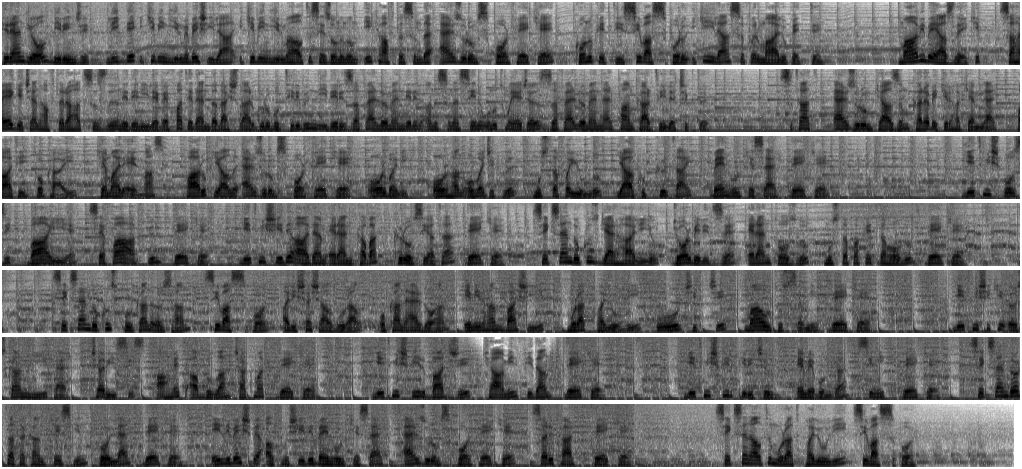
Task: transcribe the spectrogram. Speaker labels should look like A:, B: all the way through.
A: Trendyol 1. Ligde 2025 ila 2026 sezonunun ilk haftasında Erzurumspor FK, konuk ettiği Sivas Spor'u 2 ila 0 mağlup etti. Mavi beyazlı ekip, sahaya geçen hafta rahatsızlığı nedeniyle vefat eden Dadaşlar grubu tribün lideri Zafer Lömenler'in anısına seni unutmayacağız Zafer Lömenler pankartıyla çıktı. Stat, Erzurum Kazım Karabekir Hakemler, Fatih Tokay, Kemal Elmas, Faruk Yağlı Erzurum Spor FK, Orbanik, Orhan Ovacıklı, Mustafa Yumlu, Yakup Kırtay, Ben Keser, DK. 70 Bozik, Bayiye, Sefa Akgün, DK. 77 Adem Eren Kabak, Krosiyata, DK. 89 Gerhaliyu, Corbelidze, Eren Tozlu, Mustafa Fettahoğlu, DK. 89 Furkan Özhan, Sivas Spor, Ali Şaşal Vural, Okan Erdoğan, Emirhan Başyiğit, Murat Paluli, Uğur Çiftçi, Mautus Sami, DK. 72 Özkan Yiğiter, Çarisiz, Ahmet Abdullah Çakmak, DK. 71 Bacı, Kamil Fidan, DK. 71 Piriçıl, Emebunga, Simik, DK. 84 Atakan Keskin, Goller, DK. 55 ve 67 Benur Keser, Erzurum Spor FK, Sarı Kart, DK. 86 Murat Paluli, Sivas Spor.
